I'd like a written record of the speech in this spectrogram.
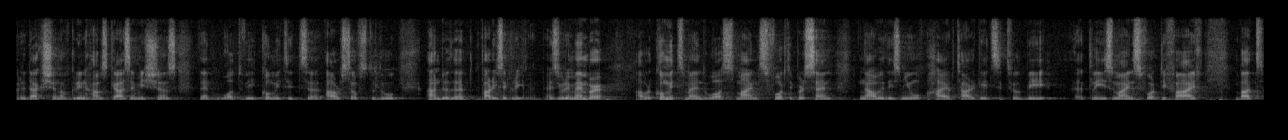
reduction of greenhouse gas emissions than what we committed uh, ourselves to do under the Paris Agreement. As you remember, our commitment was minus 40%. Now with these new higher targets, it will be at least minus 45. But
